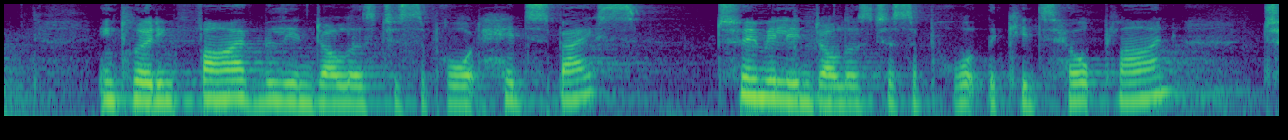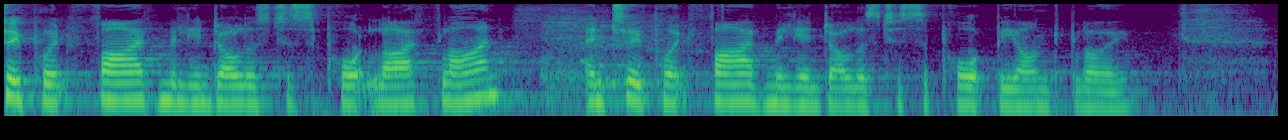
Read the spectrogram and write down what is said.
including $5 million to support Headspace, $2 million to support the Kids Helpline, $2.5 million to support Lifeline and $2.5 million to support Beyond Blue.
